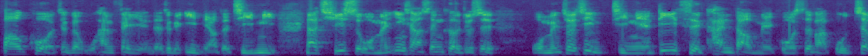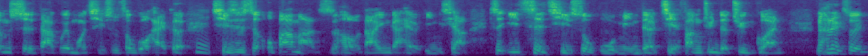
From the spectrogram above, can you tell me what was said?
包括这个武汉肺炎的这个疫苗的机密。那其实我们印象深刻就是。我们最近几年第一次看到美国司法部正式大规模起诉中国骇客，其实是奥巴马的时候，大家应该还有印象，是一次起诉五名的解放军的军官。那那个时候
